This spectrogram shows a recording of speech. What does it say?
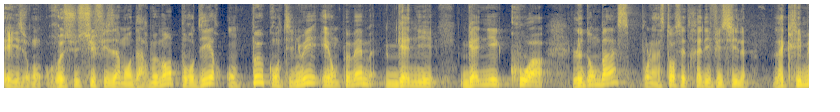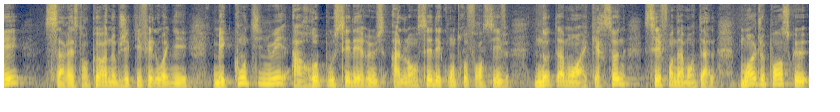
et ils ont reçu suffisamment d'armement pour dire on peut continuer et on peut même gagner. Gagner quoi? Le Donbass, pour l'instant, c'est très difficile. La Crimée, ça reste encore un objectif éloigné. Mais continuer à repousser les Russes, à lancer des contre-offensives, notamment à Kherson, c'est fondamental. Moi, je pense que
